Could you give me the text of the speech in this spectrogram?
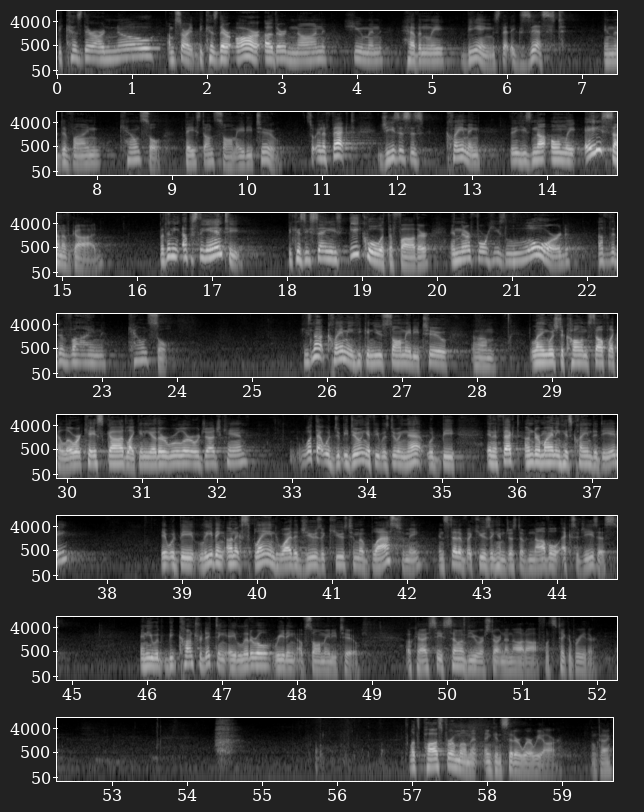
because there are no, I'm sorry, because there are other non human heavenly beings that exist in the divine council based on Psalm 82. So, in effect, Jesus is claiming that he's not only a son of God, but then he ups the ante because he's saying he's equal with the Father and therefore he's Lord of the divine council. He's not claiming he can use Psalm 82 um, language to call himself like a lowercase god, like any other ruler or judge can. What that would be doing if he was doing that would be, in effect, undermining his claim to deity. It would be leaving unexplained why the Jews accused him of blasphemy instead of accusing him just of novel exegesis. And he would be contradicting a literal reading of Psalm 82. Okay, I see some of you are starting to nod off. Let's take a breather. Let's pause for a moment and consider where we are, okay?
